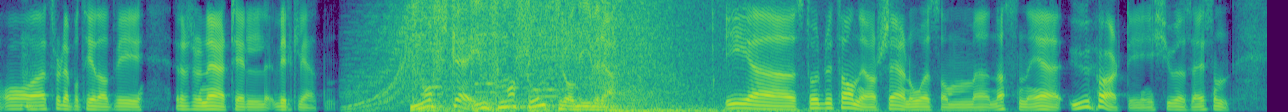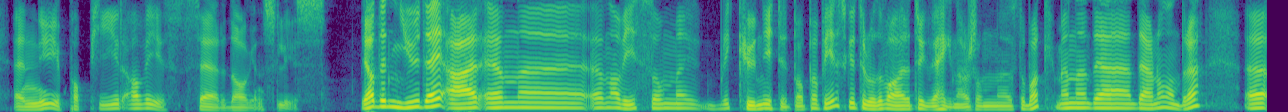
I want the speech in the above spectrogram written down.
Og jeg tror det er på tide at vi returnerer til virkeligheten. Norske informasjonsrådgivere. I uh, Storbritannia skjer noe som øh, nesten er uhørt i 2016. En ny papiravis ser dagens lys. Ja, The New Day er en, eh, en avis som eh, blir kun gitt ut på papir. Skulle tro det var Trygve Hegnar som eh, sto bak, men eh, det, det er noen andre. Eh,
